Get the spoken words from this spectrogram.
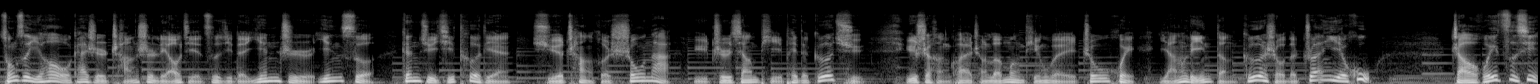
从此以后，我开始尝试了解自己的音质、音色，根据其特点学唱和收纳与之相匹配的歌曲。于是很快成了孟庭苇、周蕙、杨林等歌手的专业户。找回自信，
